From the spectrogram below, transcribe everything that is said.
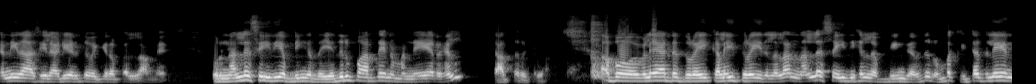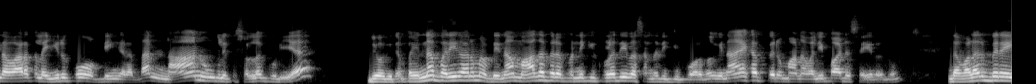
கன்னிராசியில் அடியெடுத்து வைக்கிறப்ப எல்லாமே ஒரு நல்ல செய்தி அப்படிங்கிறத எதிர்பார்த்தே நம்ம நேயர்கள் காத்திருக்கலாம். அப்போ விளையாட்டுத்துறை கலைத்துறை இதுலலாம் நல்ல செய்திகள் அப்படிங்கிறது ரொம்ப கிட்டத்திலே இந்த வாரத்துல இருக்கும் அப்படிங்கிறது தான் நான் உங்களுக்கு சொல்லக்கூடிய ஜோதிடம். இப்போ என்ன பரிகாரம் அப்படின்னா மாதப்பிறப்பன்னைக்கு குலதெய்வ சன்னதிக்கு போறதும் விநாயகப் பெருமான வழிபாடு செய்யறதும் இந்த வளர்பிறை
